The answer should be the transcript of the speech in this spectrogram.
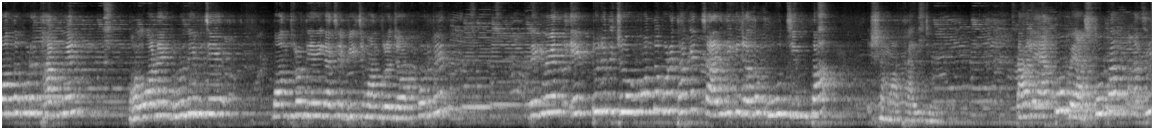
বন্ধ করে থাকবেন। ভগবানের গুরুদেব যে মন্ত্র দিয়ে গেছে, বীজ মন্ত্র জপ করবেন। দেখবেন একটু যদি চোখ বন্ধ করে থাকেন, চারিদিকে যত কুচিন্তা এসে মাথায় জমবে তাহলে এত ব্যস্ততার মাঝে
